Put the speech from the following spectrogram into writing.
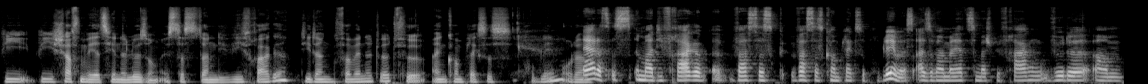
wie, wie schaffen wir jetzt hier eine Lösung? Ist das dann die Wie-Frage, die dann verwendet wird für ein komplexes Problem? Oder? Ja, das ist immer die Frage, äh, was das, was das komplexe Problem ist. Also wenn man jetzt zum Beispiel fragen würde, ähm,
